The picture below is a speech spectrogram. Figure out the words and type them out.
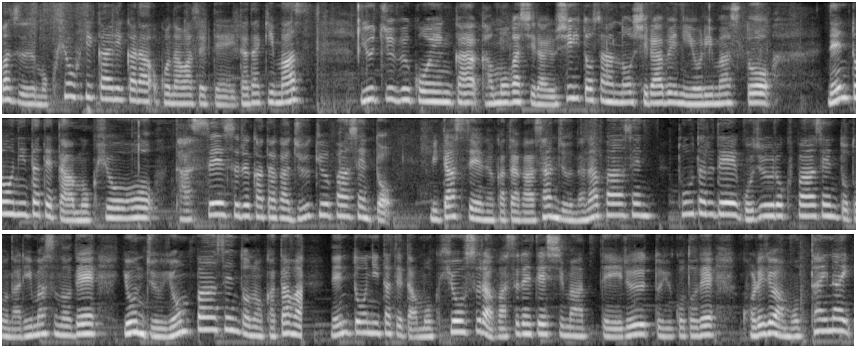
まず目標振り返りから行わせていただきます。YouTube 講演家鴨頭義人さんの調べによりますと、念頭に立てた目標を達成する方が19%、未達成の方が37%、トータルで56%となりますので、44%の方は念頭に立てた目標すら忘れてしまっているということでこれではもったいない。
